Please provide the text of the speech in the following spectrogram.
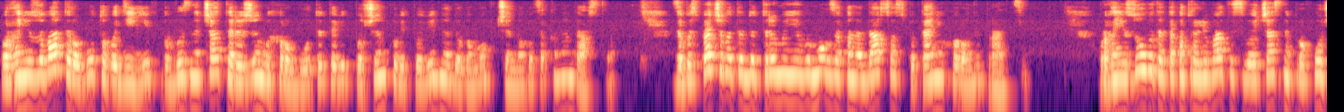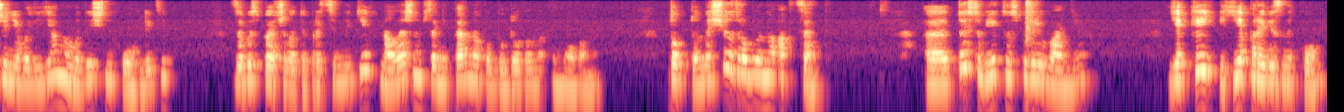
організувати роботу водіїв, визначати режим їх роботи та відпочинку відповідно до вимог чинного законодавства, забезпечувати дотримання вимог законодавства з питань охорони праці, організовувати та контролювати своєчасне проходження водіями медичних оглядів, забезпечувати працівників належним санітарно-побудовими умовами. Тобто, на що зроблено акцент? Е, Той суб'єкт господарювання, який є перевізником,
